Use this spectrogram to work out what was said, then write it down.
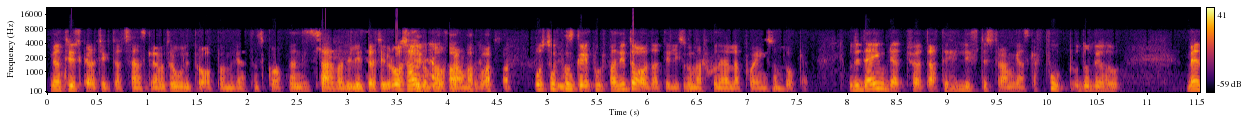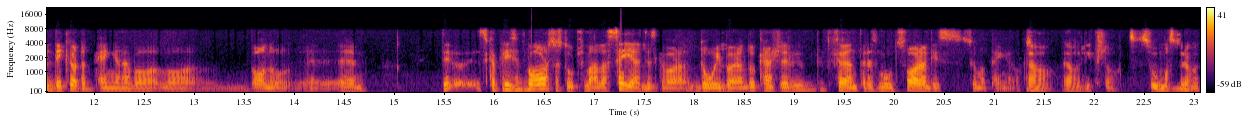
Medan tyskarna tyckte att svenskarna var otroligt bra på vetenskap men slarvade i litteratur. Och så höll de på fram och tillbaka. Och så funkar det fortfarande idag att det är liksom nationella poäng som plockas. Och det där gjorde jag, tror jag, att det lyftes fram ganska fort. Och då blev ja. nog, men det är klart att pengarna var, var, var nog... Eh, eh det, ska priset vara så stort som alla säger att det ska vara då i början, då kanske det förväntades motsvara en viss summa pengar också. Ja, ja det är klart. Så måste det vara.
